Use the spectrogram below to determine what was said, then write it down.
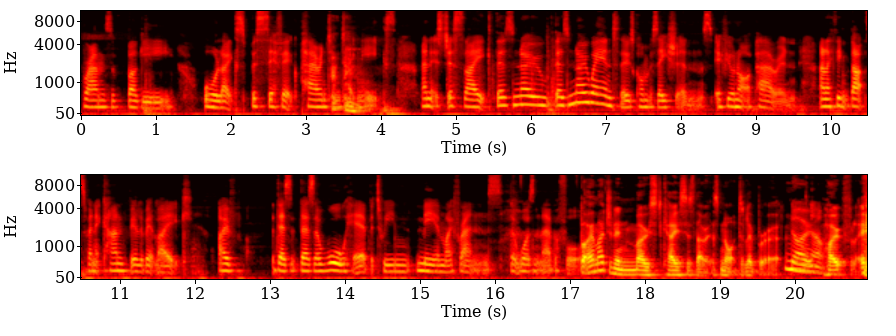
brands of buggy or like specific parenting techniques and it's just like there's no there's no way into those conversations if you're not a parent and i think that's when it can feel a bit like i've there's there's a wall here between me and my friends that wasn't there before But I imagine in most cases, though, it's not deliberate. no No. Hopefully.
